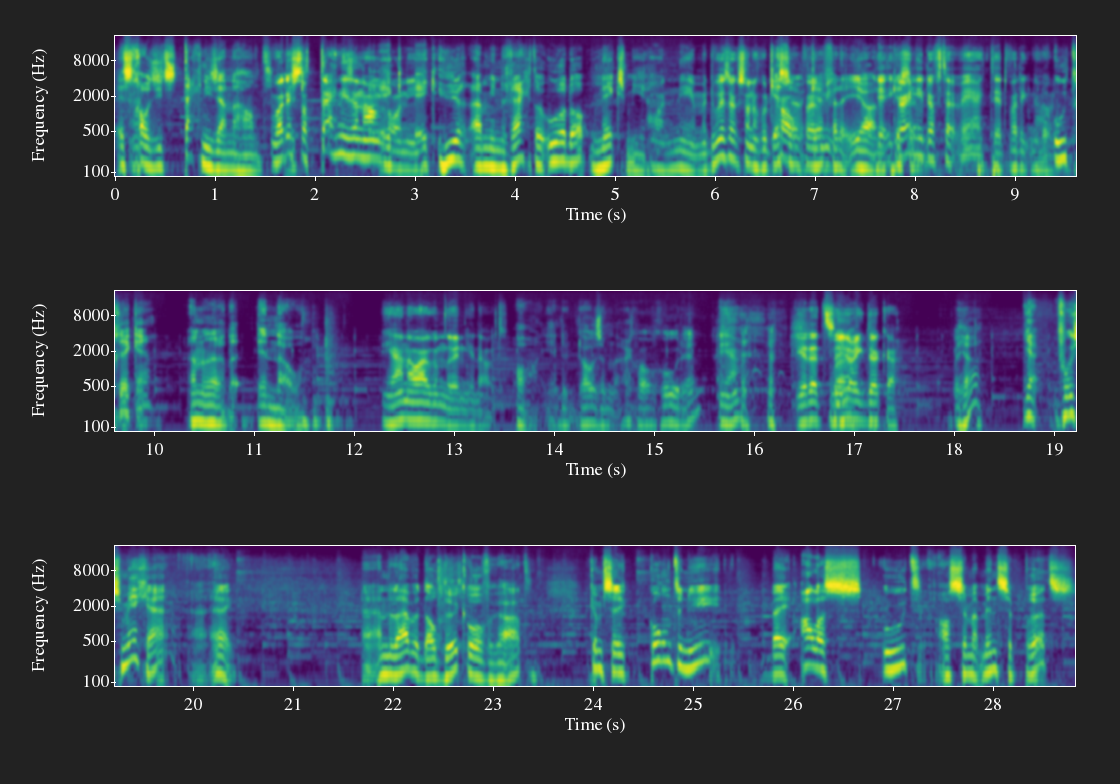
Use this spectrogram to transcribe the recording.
Is trouwens iets technisch aan de hand. wat is er technisch aan de hand, Ik, Ronnie? ik huur aan mijn rechter oordop niks meer. Oh nee, maar doe eens ook zo'n Kissen- goedkoop. ja, Ja, dan ik kissen- weet niet of dat werkt, dit, wat ik nou... de trekken en weer de indouwen. Ja, nou heb ik hem erin gedouwd. Oh, ja, de douw is hem echt wel goed, hè? Ja? ja, dat is Jurk Dukker. Ja? Ja, volgens mij, hè, eh, eh, en daar hebben we het al druk over gehad, komt ze continu bij alles uit als ze met mensen pruts.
